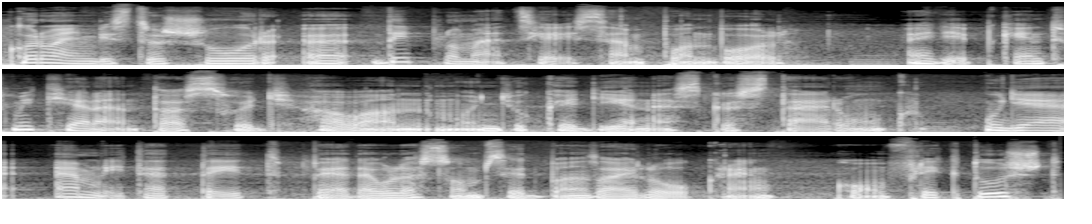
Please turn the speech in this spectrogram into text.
Kormánybiztos úr, diplomáciai szempontból egyébként mit jelent az, hogy ha van mondjuk egy ilyen eszköztárunk? Ugye említette itt például a szomszédban zajló ukrán konfliktust.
